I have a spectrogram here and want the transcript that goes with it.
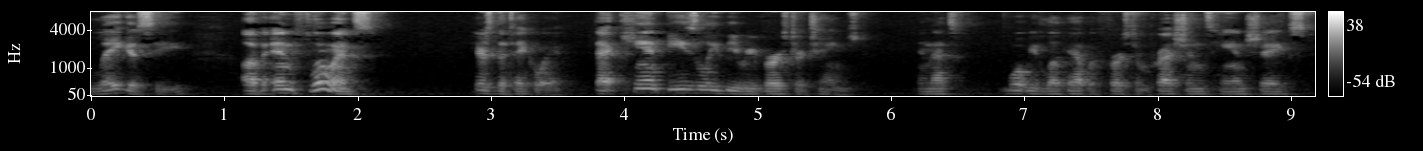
legacy of influence. Here's the takeaway that can't easily be reversed or changed. And that's what we look at with first impressions, handshakes,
